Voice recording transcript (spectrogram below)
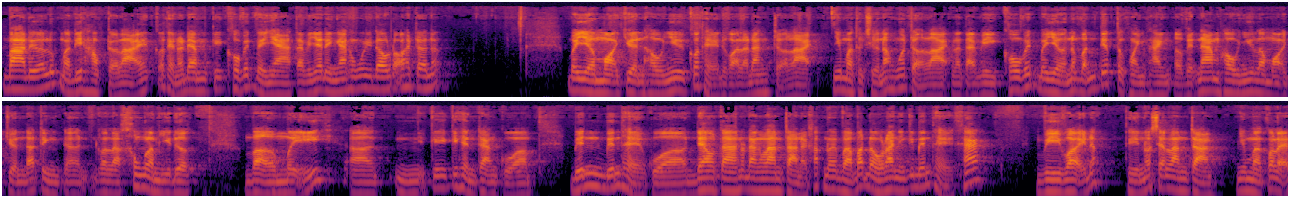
ba đứa lúc mà đi học trở lại có thể nó đem cái covid về nhà tại vì gia đình anh không có đi đâu đó hết trơn á bây giờ mọi chuyện hầu như có thể được gọi là đang trở lại nhưng mà thực sự nó không có trở lại là tại vì covid bây giờ nó vẫn tiếp tục hoành hành. Ở Việt Nam hầu như là mọi chuyện đã trình uh, gọi là không làm gì được. Và ở Mỹ à, những cái cái hiện trạng của biến biến thể của Delta nó đang lan tràn ở khắp nơi và bắt đầu ra những cái biến thể khác. Vì vậy đó thì nó sẽ lan tràn. Nhưng mà có lẽ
